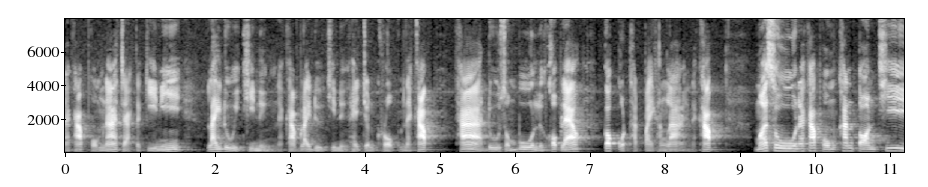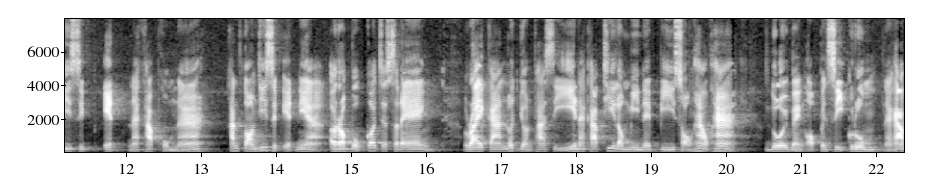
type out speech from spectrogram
นะครับ ผมนะจากตะกี้นี้ไล่ดูอีกทีหนึ่งนะครับไล่ดูอีกทีหนึ่งให้จนครบนะครับ ถ้าดูสมบูรณ์หรือครบแล้วก็กดถัดไปข้างล่างนะครับ มาสู่นะครับผมขั้นตอนที่ 11 นะครับผมนะ ขั้นตอนที่ 11 เนี่ย ระบบก็จะแสดงรายการลดหย่อนภาษีนะครับที่เรามีในปี 2565 โดยแบ่งออกเป็น 4 กลุ่มนะครับ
